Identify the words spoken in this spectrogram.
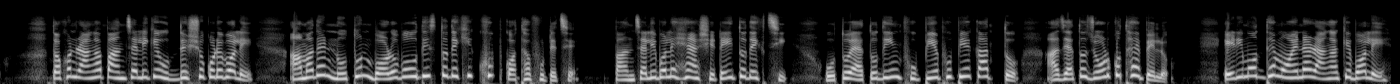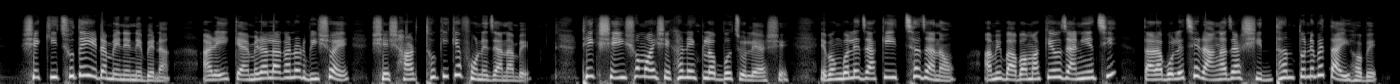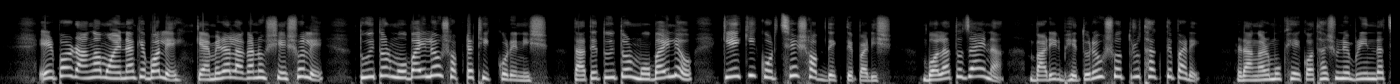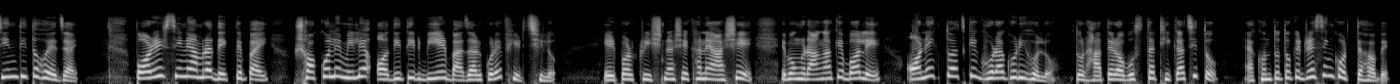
তখন রাঙা পাঞ্চালিকে উদ্দেশ্য করে বলে, আমাদের নতুন বড় বৌদিস তো দেখি খুব কথা ফুটেছে। পাঞ্চালি বলে হ্যাঁ সেটাই তো দেখছি। ও তো এতদিন ফুপিয়ে ফুপিয়ে কাঁদত, আজ এত জোর কোথায় পেল? এরই মধ্যে ময়না রাঙাকে বলে সে কিছুতেই এটা মেনে নেবে না। আর এই ক্যামেরা লাগানোর বিষয়ে সে সার্থকীকে ফোনে জানাবে। ঠিক সেই সময় সেখানে একলব্য চলে আসে এবং বলে, যাকে ইচ্ছা জানাও। আমি বাবা মাকেও জানিয়েছি, তারা বলেছে রাঙা যার সিদ্ধান্ত নেবে, তাই হবে। এরপর রাঙা ময়নাকে বলে, ক্যামেরা লাগানো শেষ হলে তুই তোর মোবাইলেও সবটা ঠিক করে নিস। তাতে তুই তোর মোবাইলেও কে কি করছে সব দেখতে পারিস। বলা তো যায় না, বাড়ির ভেতরেও শত্রু থাকতে পারে। রাঙার মুখে কথা শুনে বৃন্দা চিন্তিত হয়ে যায়। পরের সিনে আমরা দেখতে পাই সকলে মিলে অদিতির বিয়ের বাজার করে ফিরছিল। এরপর কৃষ্ণা সেখানে আসে এবং রাঙাকে বলে, অনেক তো আজকে ঘোরাঘুরি হলো, তোর হাতের অবস্থা ঠিক আছে তো? এখন তো তোকে ড্রেসিং করতে হবে।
